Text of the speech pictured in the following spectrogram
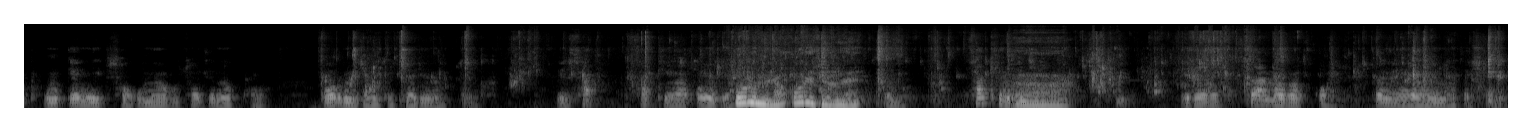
깻잎 소금하고 소주 넣고 보름 정도 절여놨던 거. 이 삭, 삭혀갖고 이제 오름이나 오래 저러네. 삭힌 거지. 아, 이래 삶아갖고 그냥 양념하듯이.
